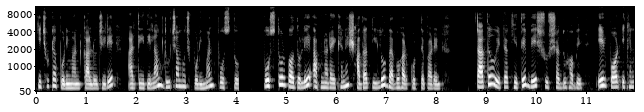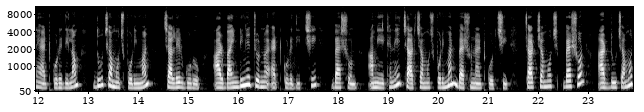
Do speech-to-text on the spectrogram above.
কিছুটা পরিমাণ কালো জিরে আর দিয়ে দিলাম দু চামচ পরিমাণ পোস্ত। পোস্তর বদলে আপনারা এখানে সাদা তিলও ব্যবহার করতে পারেন। তাতেও এটা খেতে বেশ সুস্বাদু হবে। এরপর এখানে অ্যাড করে দিলাম দু চামচ পরিমাণ চালের গুঁড়ো। আর বাইন্ডিংয়ের জন্য অ্যাড করে দিচ্ছি বেসন। আমি এখানে চার চামচ পরিমাণ বেসন অ্যাড করছি। চার চামচ বেসন আর দু চামচ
